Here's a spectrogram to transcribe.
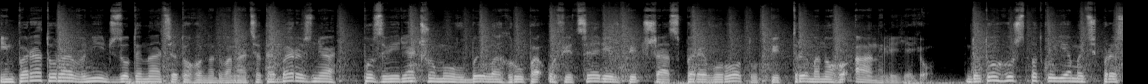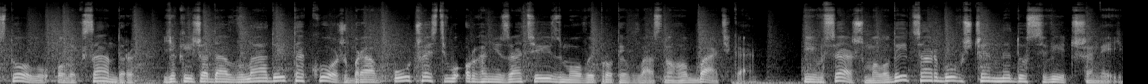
Імператора в ніч з 11 на 12 березня по звірячому вбила група офіцерів під час перевороту, підтриманого Англією. До того ж, спадкоємець престолу Олександр, який жадав влади, також брав участь в організації змови проти власного батька. І все ж молодий цар був ще недосвідчений,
